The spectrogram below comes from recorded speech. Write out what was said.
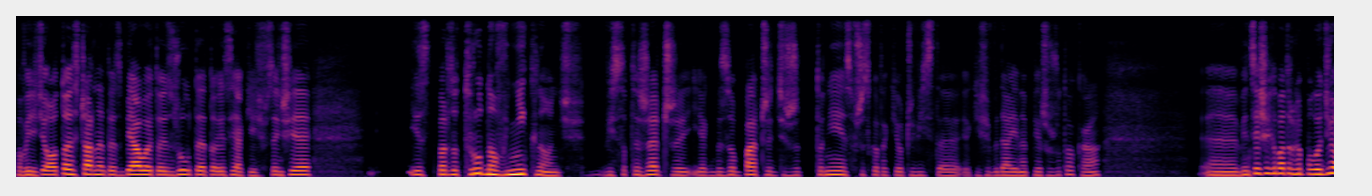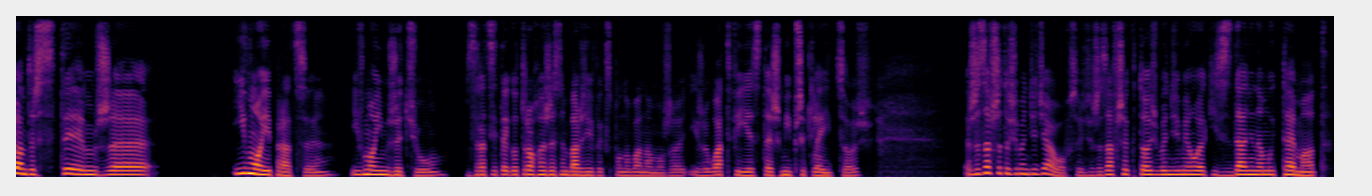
powiedzieć, o to jest czarne, to jest białe, to jest żółte, to jest jakieś. W sensie jest bardzo trudno wniknąć w istotę rzeczy i jakby zobaczyć, że to nie jest wszystko takie oczywiste, jakie się wydaje na pierwszy rzut oka. Yy, więc ja się chyba trochę pogodziłam też z tym, że i w mojej pracy, i w moim życiu z racji tego trochę, że jestem bardziej wyeksponowana może i że łatwiej jest też mi przykleić coś, że zawsze to się będzie działo, w sensie, że zawsze ktoś będzie miał jakieś zdanie na mój temat,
